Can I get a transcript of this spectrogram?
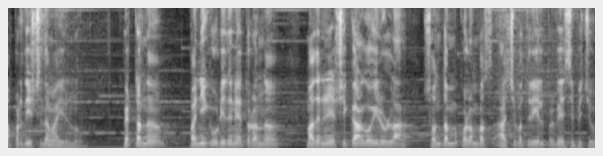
അപ്രതീക്ഷിതമായിരുന്നു. പെട്ടെന്ന് പനി കൂടിയതിനെ തുടർന്ന് മദനെ ഷിക്കാഗോയിലുള്ള സ്വന്തം കൊളംബസ് ആശുപത്രിയിൽ പ്രവേശിപ്പിച്ചു.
